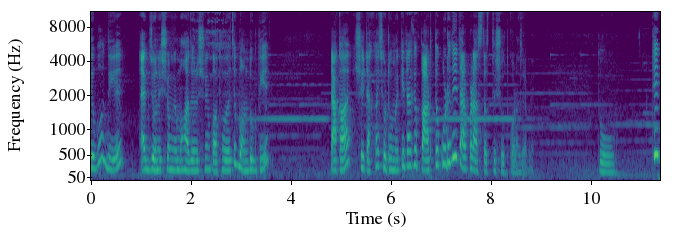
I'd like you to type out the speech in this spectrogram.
দেব দিয়ে একজনের সঙ্গে, মহাজনের সঙ্গে কথা হয়েছে বন্ধক দিয়ে টাকা, সে টাকা, ছোটো মেয়েকে তাকে পার্থ করে দিই তারপর আস্তে আস্তে শোধ করা যাবে। তো ঠিক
